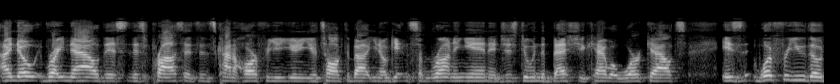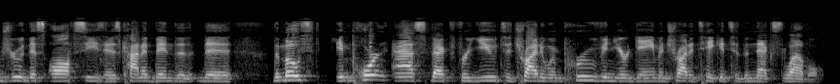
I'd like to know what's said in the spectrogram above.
I know right now this this process it's kind of hard for you. You you talked about you know getting some running in and just doing the best you can with workouts. Is what for you though, Drew? This off season has kind of been the the the most important aspect for you to try to improve in your game and try to take it to the next level.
